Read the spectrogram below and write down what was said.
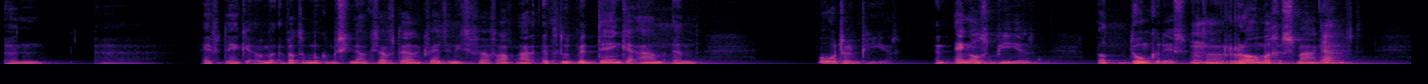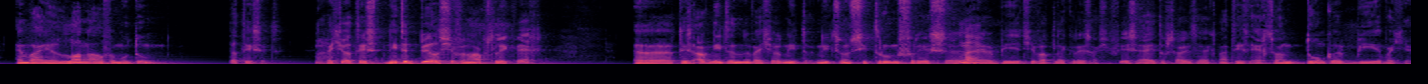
een eh, even denken, wat moet ik misschien ook eens over vertellen? Ik weet er niet zoveel van. Maar het doet me denken aan een porterbier. Een Engels bier. Wat donker is, wat een romige smaak Ja. heeft. En waar je lang over moet doen. Dat is het. Weet je, het is niet een pilsje van hapslik weg. Eh, het is ook niet, een, weet je, niet, niet zo'n citroenfris eh, Nee. biertje wat lekker is als je vis eet of zoiets. Maar het is echt zo'n donker bier wat je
